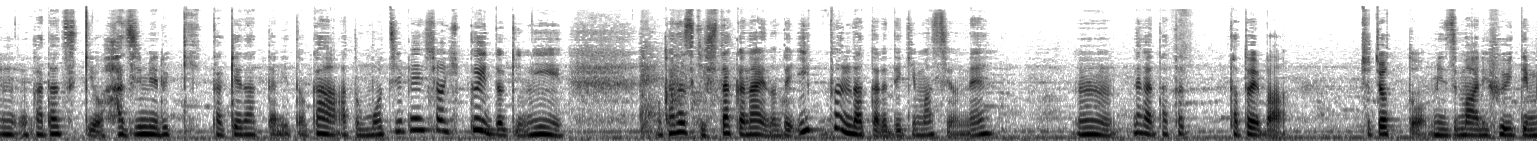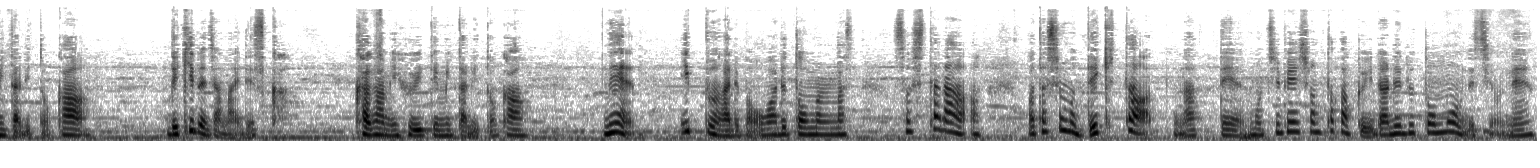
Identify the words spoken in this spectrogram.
うん、お片付けを始めるきっかけだったりとかあとモチベーション低い時にお片付けしたくないので1分だったらできますよね。うん。なんか例えばちょちょっと水回り拭いてみたりとかできるじゃないですか。鏡拭いてみたりとか。ね。1分あれば終わると思います。そしたらあ私もできたってなってモチベーション高くいられると思うんですよね。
